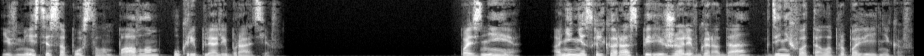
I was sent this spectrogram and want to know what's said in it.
и вместе с апостолом Павлом укрепляли братьев. Позднее они несколько раз переезжали в города, где не хватало проповедников.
